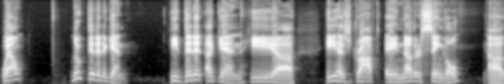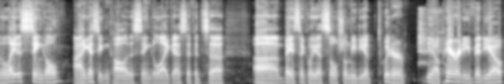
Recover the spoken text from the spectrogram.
well, Luke did it again. He did it again. He uh, he has dropped another single, uh, the latest single. I guess you can call it a single. I guess if it's a uh, basically a social media Twitter, you know, parody video.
